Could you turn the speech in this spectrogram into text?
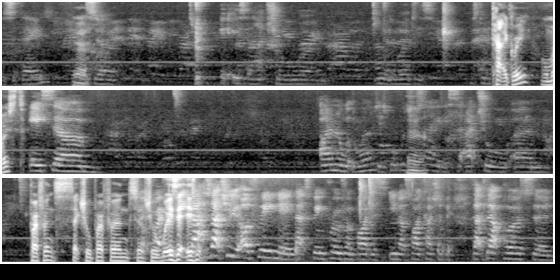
It's a thing. Yeah. It's a, it is an actual. Um, I don't know what the word is. What's the word? Category almost. It's um. I don't know what the word is. What would you Yeah. say? It's the actual. Um, Preference, sexual preference, sexual. preference. Is it? Isn't That's actually a feeling that's been proven by this, you know, psychiatrist that that person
